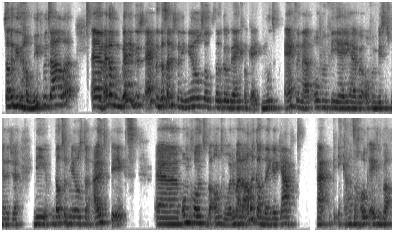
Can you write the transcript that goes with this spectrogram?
zal ik die dan niet betalen? Um, en dan ben ik dus echt, en dat zijn dus van die mails, dat, dat ik ook denk, oké, ik moet echt inderdaad of een VA hebben of een business manager die dat soort mails eruit pikt, um, om gewoon te beantwoorden. Maar aan de andere kant denk ik, ja, nou, ik kan het toch ook even,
